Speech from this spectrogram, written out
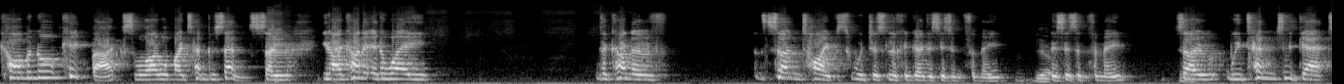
karma not kickbacks. Well, I want my ten percent. So you know, I kind of in a way the kind of certain types would just look and go, "This isn't for me. Yeah. This isn't for me." So we tend to get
